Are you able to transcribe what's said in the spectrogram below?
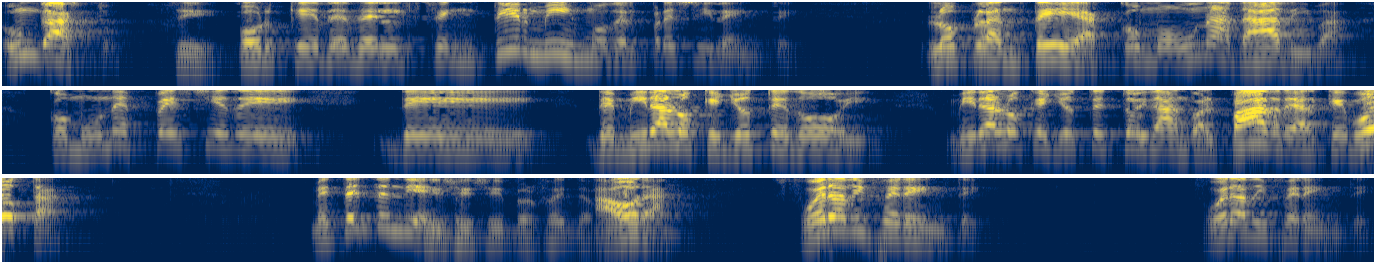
un gasto. Sí. Porque desde el sentir mismo del presidente lo plantea como una dádiva, como una especie de, de, de mira lo que yo te doy, mira lo que yo te estoy dando al padre, al que vota. ¿Me está entendiendo? Sí, sí, sí, perfecto. Ahora, fuera diferente, fuera diferente,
